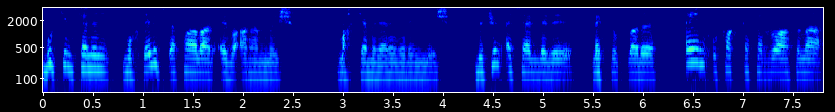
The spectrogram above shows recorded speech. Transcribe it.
bu kimsenin muhtelif defalar evi aranmış, mahkemelere verilmiş, bütün eserleri, mektupları en ufak teferruatına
